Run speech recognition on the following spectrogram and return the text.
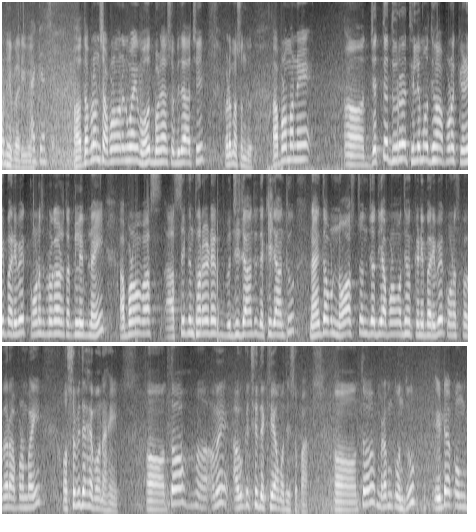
पठे पारे आप बहुत बढ़िया सुविधा अच्छे मैडम आसतु आप जिते दूर थे आप किपर कौन प्रकार तकलीफ ना आप आसिक थर बुझी जातु देखी जातु ना तो नदी आपणपर कौन प्रकार आपंपाई असुविधा ना तो आम आउ कि देखा सोफा तो मैडम कहतु यहाँ कौन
